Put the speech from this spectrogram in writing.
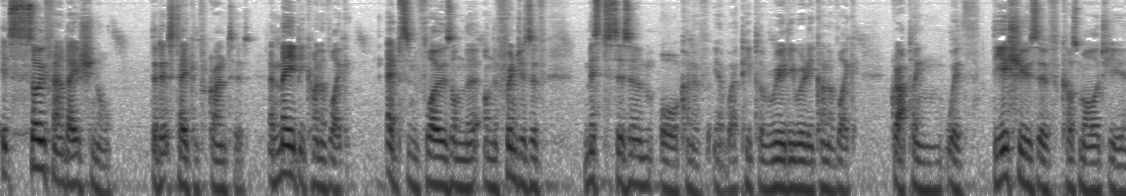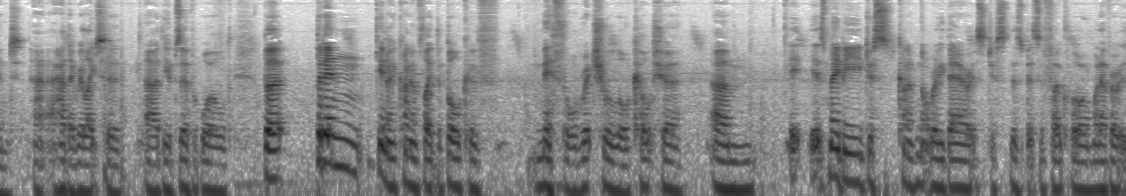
it's so foundational that it's taken for granted, and maybe kind of like ebbs and flows on the on the fringes of mysticism, or kind of you know where people are really really kind of like grappling with the issues of cosmology and uh, how they relate to uh, the observer world, but but in you know kind of like the bulk of myth or ritual or culture. Um, it, it's maybe just kind of not really there. It's just there's bits of folklore and whatever.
